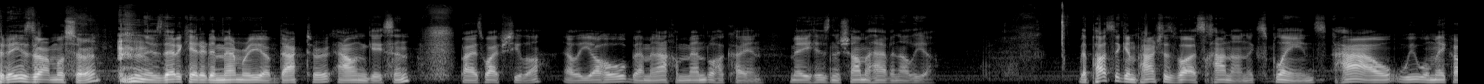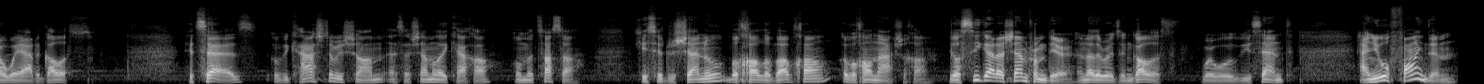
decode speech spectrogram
Today's Dvar Musar is dedicated in memory of Dr. Alan Gayson by his wife Sheila, Eliyahu ben Menachem Mendel Hakayin. May his neshama have an aliyah. The pasuk in Parshas Va'eschanan explains how we will make our way out of Gullus. It says, "Uvikashtem misham es Hashem leikecha umetzasa kisidrushenu b'chal levavcha uv'chal nafshecha." You'll seek out Hashem from there. In other words, in Gullus, where we'll be sent, and you will find Him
